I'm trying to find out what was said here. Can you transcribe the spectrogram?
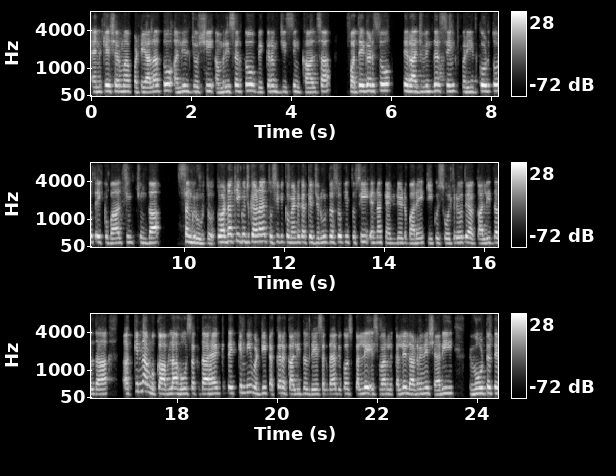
ਐਨ ਕੇ ਸ਼ਰਮਾ ਪਟਿਆਲਾ ਤੋਂ, ਅਨਿਲ ਜੋਸ਼ੀ ਅੰਮ੍ਰਿਤਸਰ ਤੋਂ, ਵਿਕਰਮਜੀਤ ਸਿੰਘ ਖਾਲਸਾ ਫਤਿਹਗੜ੍ਹ ਤੋਂ ਤੇ ਰਾਜਵਿੰਦਰ ਸਿੰਘ ਫਰੀਦਕੋਟ ਤੋਂ ਤੇ ਇਕਬਾਲ ਸਿੰਘ ਚੁੰਦਾ ਸੰਗਰੂਰ ਤੋਂ। ਤੁਹਾਡਾ ਕੀ ਕੁਝ ਕਹਿਣਾ ਹੈ? ਤੁਸੀਂ ਵੀ ਕਮੈਂਟ ਕਰਕੇ ਜਰੂਰ ਦੱਸੋ ਕਿ ਤੁਸੀਂ ਇਹਨਾਂ ਕੈਂਡੀਡੇਟ ਬਾਰੇ ਕੀ ਕੁਝ ਸੋਚ ਰਹੇ ਹੋ ਤੇ ਅਕਾਲੀ ਦਲ ਦਾ ਕਿੰਨਾ ਮੁਕਾਬਲਾ ਹੋ ਸਕਦਾ ਹੈ ਤੇ ਕਿੰਨੀ ਵੱਡੀ ਟੱਕਰ ਅਕਾਲੀ ਦਲ ਦੇ ਸਕਦਾ ਹੈ? ਬਿਕੋਜ਼ ਕੱਲੇ ਇਸ ਵਾਰ ਕੱਲੇ ਲੜ ਰਹੇ ਨੇ, ਸ਼ਹਿਰੀ ਵੋਟ ਤੇ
